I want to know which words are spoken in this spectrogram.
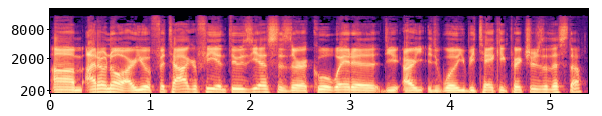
Um, I don't know. Are you a photography enthusiast? Is there a cool way to? Do you, are you, will you be taking pictures of this stuff?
